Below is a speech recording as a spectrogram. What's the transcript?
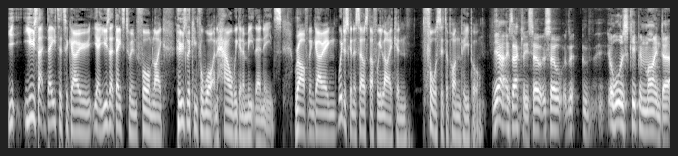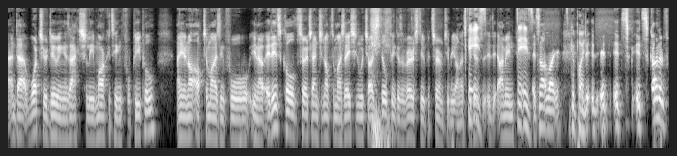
use that data to go, yeah, use that data to inform like who's looking for what and how are we going to meet their needs rather than going, we're just going to sell stuff we like and force it upon people. Yeah, exactly. So, so always keep in mind that, that what you're doing is actually marketing for people and you're not optimizing for you know it is called search engine optimization which i still think is a very stupid term to be honest because it is. It, i mean it is it's not like it's a good point it, it, it's it's kind of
